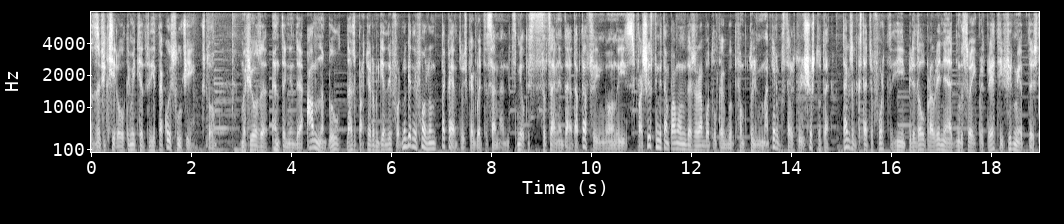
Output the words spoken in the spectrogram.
зафиксировал комитет и такой случай, что мафиоза Энтони де Анна был даже партнером Генри Форда. Ну, Генри Форд, он такая, то есть, как бы это самое, с мелкой социальной да, адаптацией. Он и с фашистами там, по-моему, даже работал, как бы, то ли мотор поставил, то ли еще что-то. Также, кстати, Форд и передал управление одним из своих предприятий фирме, то есть,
